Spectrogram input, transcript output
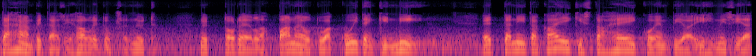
Tähän pitäisi hallituksen nyt, nyt todella paneutua kuitenkin niin, että niitä kaikista heikoimpia ihmisiä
